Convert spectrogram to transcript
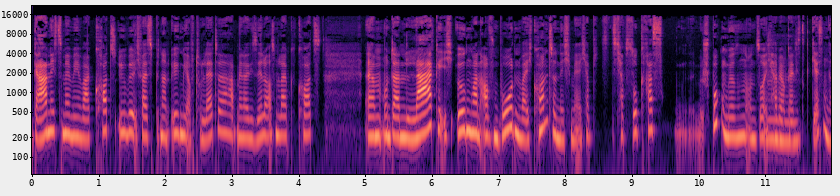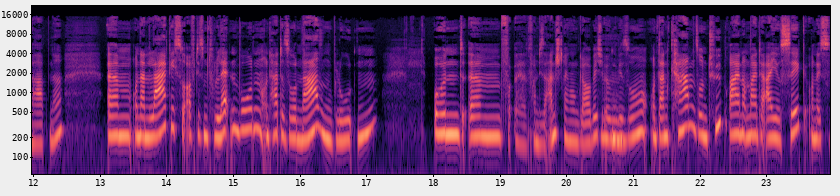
gar nichts mehr. Mir war kotzübel. Ich weiß, ich bin dann irgendwie auf Toilette, habe mir da die Seele aus dem Leib gekotzt. Ähm, und dann lag ich irgendwann auf dem Boden, weil ich konnte nicht mehr. Ich habe ich hab so krass spucken müssen und so. Ich mhm. habe ja auch gar mhm. nichts gegessen gehabt, ne? Ähm, und dann lag ich so auf diesem Toilettenboden und hatte so Nasenbluten. Und ähm, äh, von dieser Anstrengung, glaube ich, mhm. irgendwie so. Und dann kam so ein Typ rein und meinte, are you sick? Und ich so,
